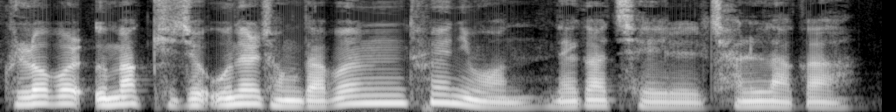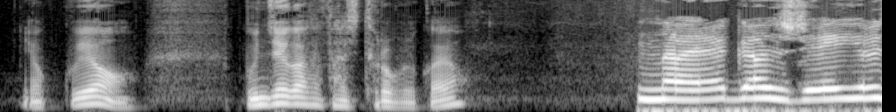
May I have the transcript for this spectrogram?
글로벌 음악 퀴즈 오늘 정답은 21 내가 제일 잘 나가였고요. 문제 가서 다시 들어볼까요? Naga Geir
